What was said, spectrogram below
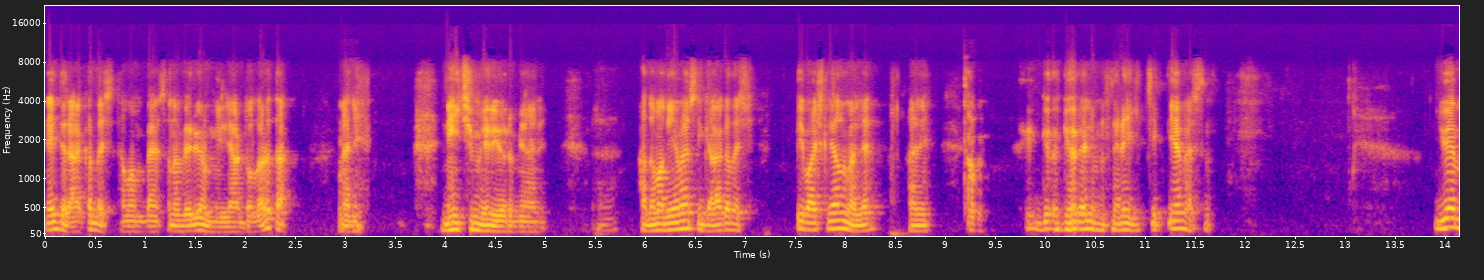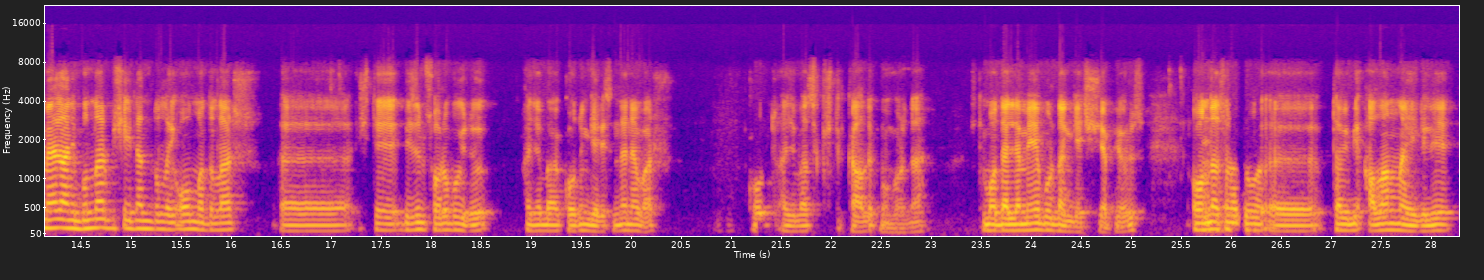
nedir arkadaş tamam ben sana veriyorum milyar doları da hani ne için veriyorum yani. Adama diyemezsin ki arkadaş bir başlayalım hele hani Tabii. gö- görelim nereye gidecek diyemezsin. UML hani bunlar bir şeyden dolayı olmadılar. Ee, işte bizim soru buydu. Acaba kodun gerisinde ne var? Kod acaba sıkıştık kaldık mı burada? İşte modellemeye buradan geçiş yapıyoruz. Ondan sonra bu e, tabii bir alanla ilgili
